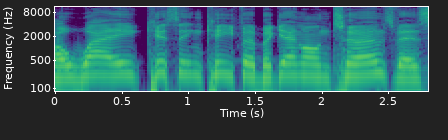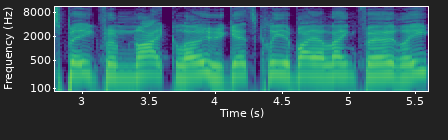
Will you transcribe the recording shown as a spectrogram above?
away. Kissing Kiefer began on terms. There's speed from Nightglow, who gets clear by a length early.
